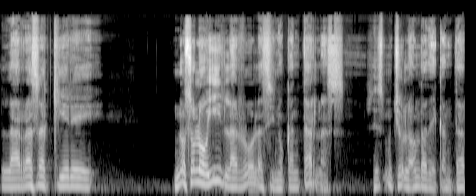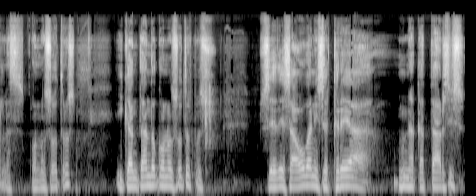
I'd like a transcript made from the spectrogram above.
la raza quiere no solo oír las rolas, sino cantarlas. Es mucho la onda de cantarlas con nosotros. Y cantando con nosotros, pues se desahogan y se crea una catarsis,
